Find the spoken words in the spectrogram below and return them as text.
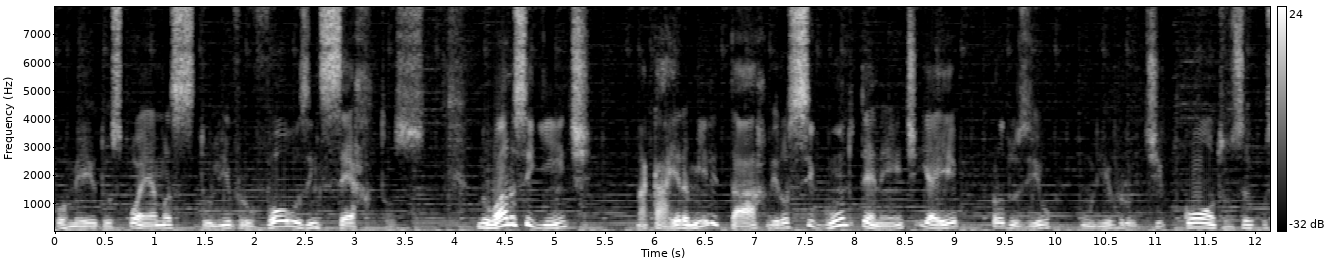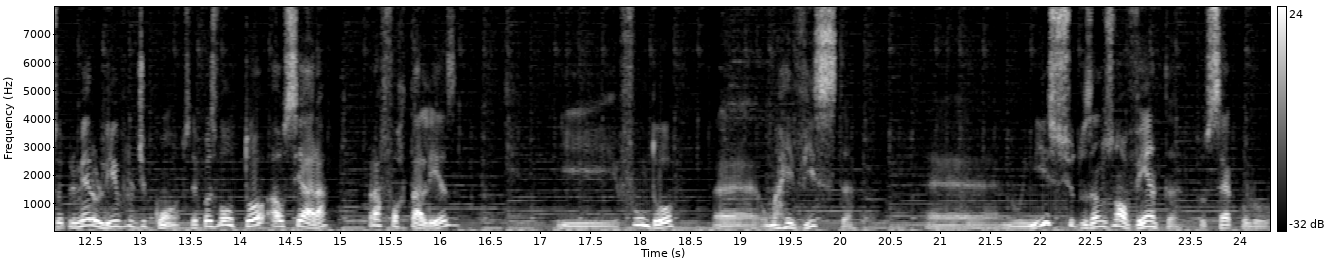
por meio dos poemas do livro Voos Incertos. No ano seguinte, na carreira militar, virou segundo tenente e aí produziu um livro de contos, o seu, o seu primeiro livro de contos. Depois voltou ao Ceará para Fortaleza e fundou é, uma revista é, no início dos anos 90 do século,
